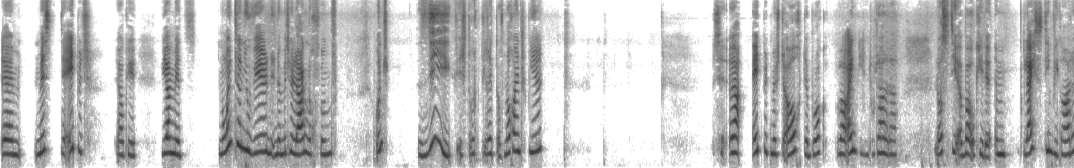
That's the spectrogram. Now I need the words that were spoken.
Ähm, Mist, der 8-Bit. Ja, okay. Wir haben jetzt 19 Juwelen, in der Mitte lagen noch 5. Und Sieg. Ich drücke direkt auf noch ein Spiel. Ja, 8-Bit möchte auch. Der Brock war eigentlich ein totaler Losty, aber okay, der ähm, gleiches Team wie gerade.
